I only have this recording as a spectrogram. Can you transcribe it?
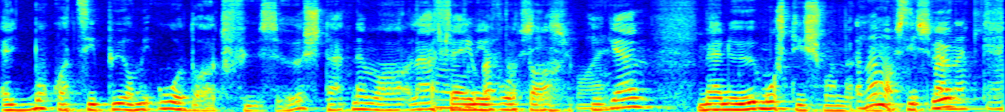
egy bokacipő, ami oldalt fűzős, tehát nem a lábfejnél volt a, igen, menő, most is vannak ilyen most cipők, is vannak ilyen,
